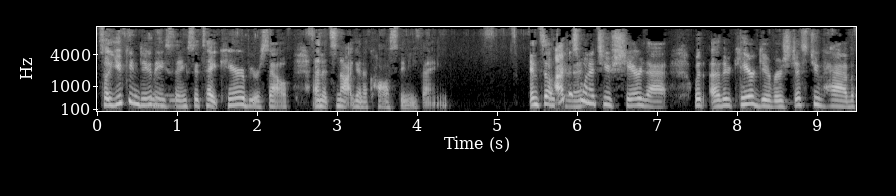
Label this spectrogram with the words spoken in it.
So you can do these things to take care of yourself and it's not going to cost anything. And so okay. I just wanted to share that with other caregivers just to have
